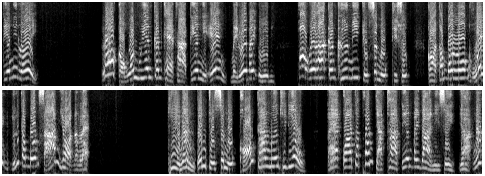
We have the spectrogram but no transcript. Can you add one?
เตียนนี่เลย แล้วก็วนเวียนกันแค่ท่าเตียนนี่เองไม่เลยไปอื่น เพราะเวลากลางคืนมีจุดสนุกที่สุด ก็ตำบลโลงหวย หรือตำบลสามยอดนั่นแหละ ที่นั่นเป็นจุดสนุกของการเมืองทีเดียว แต่กว่าจะพ้นจากท่าเตียนไปได้นี่สิยากนะ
